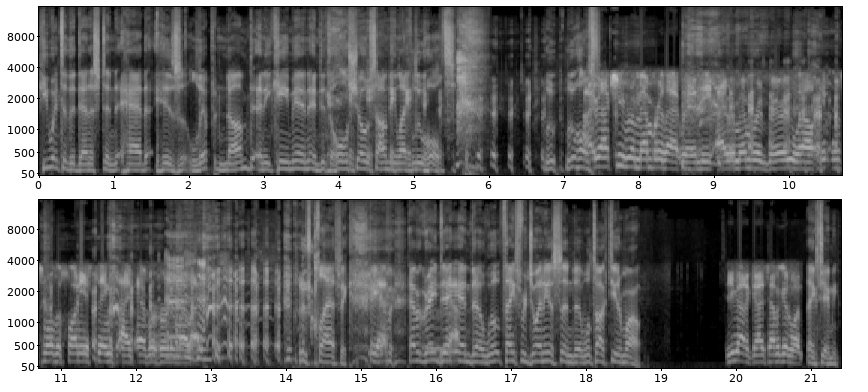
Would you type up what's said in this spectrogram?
he went to the dentist and had his lip numbed, and he came in and did the whole show sounding like Lou Holtz. Lou, Lou Holtz. I actually remember that, Randy. I remember it very well. It was one of the funniest things I've ever heard in my life. it was classic. Hey, Yeah. have, have a great day, Yeah. and uh, we'll thanks for joining us, and uh, we'll talk to you tomorrow. You got it, guys. Have a good one. Thanks, Jamie.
